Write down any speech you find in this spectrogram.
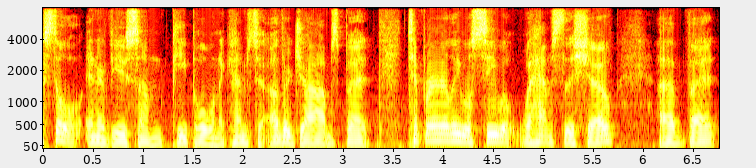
still interview some people when it comes to other jobs, but temporarily we'll see what, what happens to the show. Uh, but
